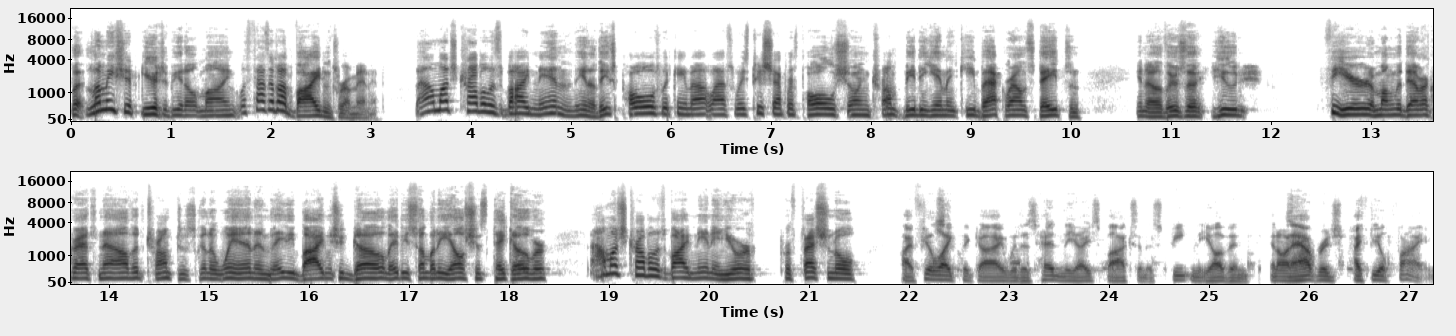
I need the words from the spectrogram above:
But let me shift gears, if you don't mind. Let's talk about Biden for a minute. How much trouble is Biden in? You know, these polls that came out last week, two separate polls showing Trump beating him in key background states. And, you know, there's a huge fear among the Democrats now that Trump is going to win and maybe Biden should go, maybe somebody else should take over. How much trouble is Biden in in your professional I feel like the guy with his head in the icebox and his feet in the oven. And on average, I feel fine.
